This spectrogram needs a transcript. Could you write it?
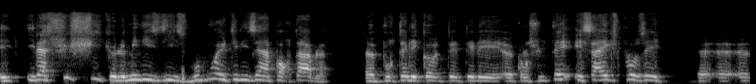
et il a suffi que le ministre dise, vous pouvez utiliser un portable euh, pour téléconsulter, et ça a explosé euh, euh,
